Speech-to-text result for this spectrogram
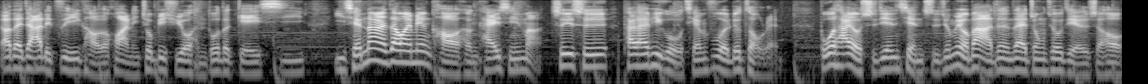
要在家里自己烤的话，你就必须有很多的给息。以前当然在外面烤很开心嘛，吃一吃，拍拍屁股，钱付了就走人。不过它有时间限制，就没有办法真的在中秋节的时候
